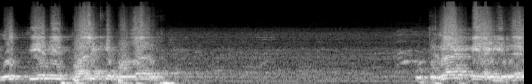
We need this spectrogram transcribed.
ಇವತ್ತೇನು ಈ ಪಾಲಿಕೆ ಬಜಾರ್ ಉದ್ಘಾಟನೆಯಾಗಿದೆ?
